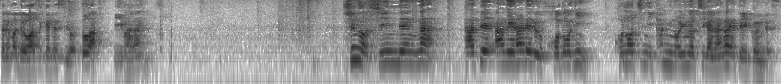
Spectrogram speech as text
それまでお預けですよとは言わないんです。主の神殿が建て上げられるほどにこの地に神の命が流れていくんです。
